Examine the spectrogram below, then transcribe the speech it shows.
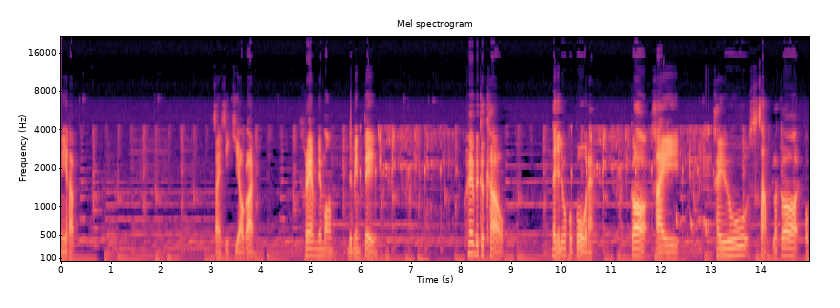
นี่ครับ ใส่สีเขียวก่อน เครมเดมอนเดเมนเต้ เครมเดคาคาว น่าจะเรียกว่าโกโก้นะ ก็ใครใครรู้สับแล้วก็ผม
